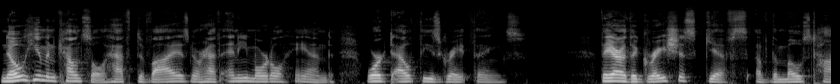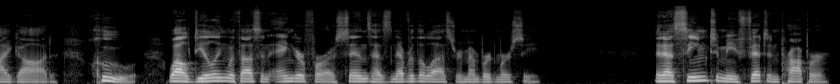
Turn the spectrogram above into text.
No human counsel hath devised, nor hath any mortal hand worked out these great things. They are the gracious gifts of the Most High God, who, while dealing with us in anger for our sins, has nevertheless remembered mercy. It has seemed to me fit and proper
